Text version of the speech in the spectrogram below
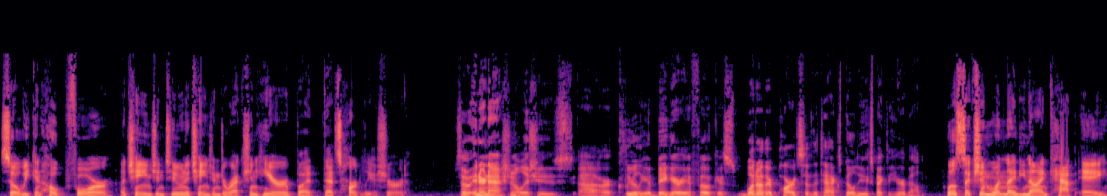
So we can hope for a change in tune, a change in direction here, but that's hardly assured. So, international issues uh, are clearly a big area of focus. What other parts of the tax bill do you expect to hear about? Well, Section 199, Cap A,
